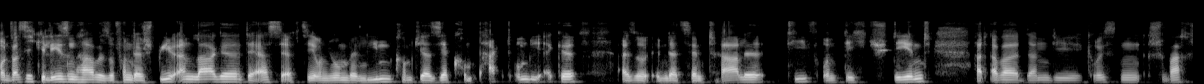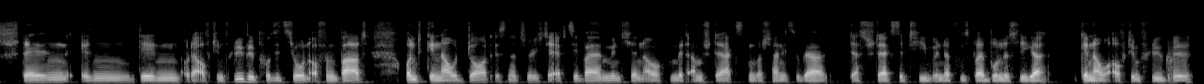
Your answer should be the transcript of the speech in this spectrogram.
Und was ich gelesen habe, so von der Spielanlage, der erste FC Union Berlin kommt ja sehr kompakt um die Ecke, also in der Zentrale tief und dicht stehend, hat aber dann die größten Schwachstellen in den oder auf den Flügelpositionen offenbart. Und genau dort ist natürlich der FC Bayern München auch mit am stärksten, wahrscheinlich sogar das stärkste Team in der Fußball-Bundesliga, genau auf dem Flügel.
